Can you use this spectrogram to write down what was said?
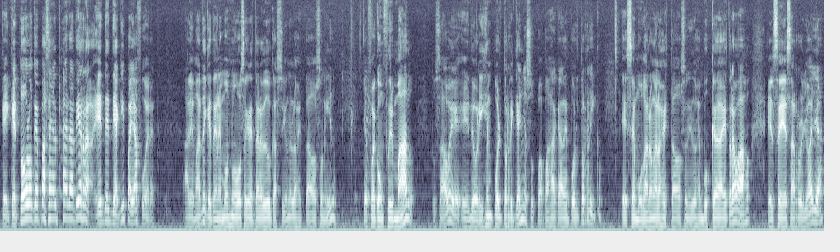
que, que todo lo que pasa en el planeta Tierra es desde aquí para allá afuera. Además de que tenemos nuevo secretario de Educación en los Estados Unidos, que fue confirmado, tú sabes, eh, de origen puertorriqueño, sus papás acá de Puerto Rico, eh, se mudaron a los Estados Unidos en búsqueda de trabajo, él se desarrolló allá,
